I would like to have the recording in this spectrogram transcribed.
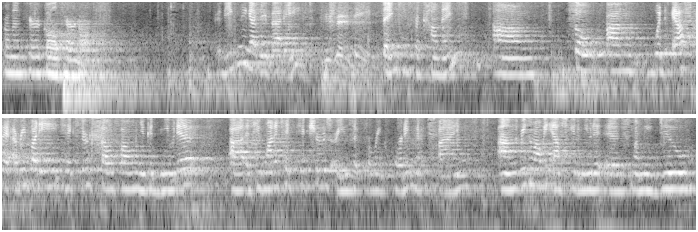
from Empirical Paranormal. Good evening, everybody. Thank you for coming. Um, so, um, would ask that everybody takes their cell phone, you could mute it. Uh, if you want to take pictures or use it for recording, that's fine. Um, the reason why we ask you to mute it is when we do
